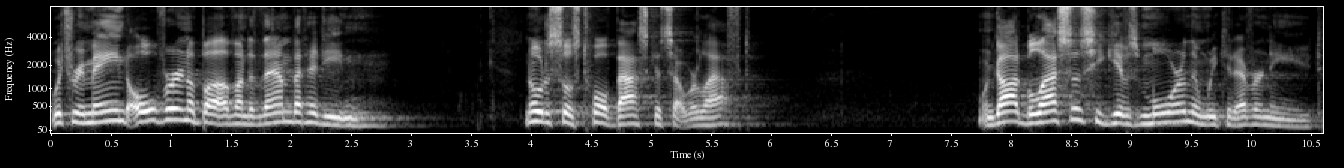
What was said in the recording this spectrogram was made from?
which remained over and above unto them that had eaten. Notice those 12 baskets that were left. When God blesses, He gives more than we could ever need.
